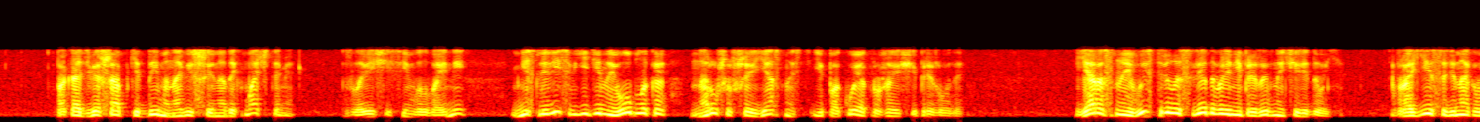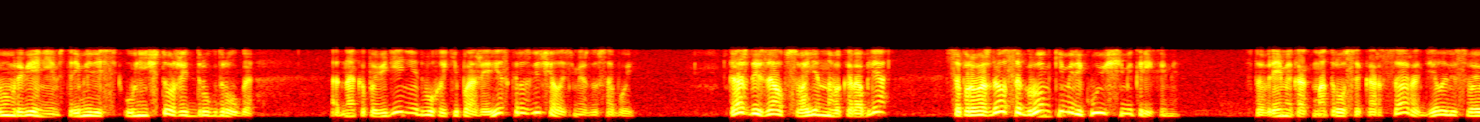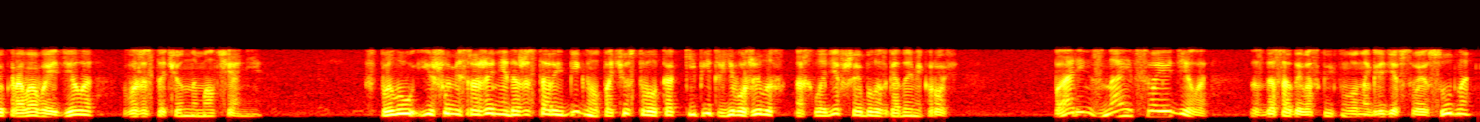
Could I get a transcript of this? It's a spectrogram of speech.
пока две шапки дыма, нависшие над их мачтами, зловещий символ войны, не слились в единое облако, нарушившее ясность и покой окружающей природы. Яростные выстрелы следовали непрерывной чередой. Враги с одинаковым рвением стремились уничтожить друг друга, однако поведение двух экипажей резко различалось между собой. Каждый залп с военного корабля сопровождался громкими ликующими криками, в то время как матросы «Корсара» делали свое кровавое дело в ожесточенном молчании. В пылу и шуме сражения даже старый Бигнал почувствовал, как кипит в его жилах охладевшая была с годами кровь. «Парень знает свое дело», с досадой воскликнул он, оглядев свое судно,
